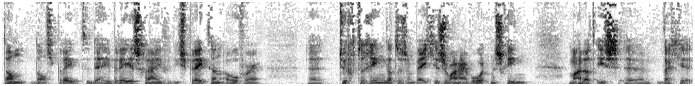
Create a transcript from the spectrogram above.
dan, dan spreekt de Hebreeën schrijver, die spreekt dan over uh, tuchtiging. Dat is een beetje een zwaar woord misschien. Maar dat is uh, dat je,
